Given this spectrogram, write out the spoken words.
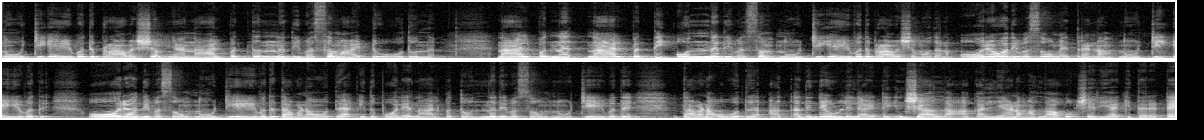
നൂറ്റി എഴുപത് പ്രാവശ്യം ഞാൻ നാൽപ്പത്തൊന്ന് ദിവസമായിട്ട് ഓതുന്നു. നാൽപ്പത് നാൽപ്പത്തി ഒന്ന് ദിവസം നൂറ്റി എഴുപത് പ്രാവശ്യം ഓതണം. ഓരോ ദിവസവും എത്ര എണ്ണം നൂറ്റി എഴുപത്. ഓരോ ദിവസവും നൂറ്റി എഴുപത് തവണ ഓതുക. ഇതുപോലെ നാൽപ്പത്തൊന്ന് ദിവസവും നൂറ്റി എഴുപത് തവണ ഓതുക അതിന്റെ ഉള്ളിലായിട്ട് ഇൻഷാല്ല ആ കല്യാണം അള്ളാഹു ശരിയാക്കി തരട്ടെ.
